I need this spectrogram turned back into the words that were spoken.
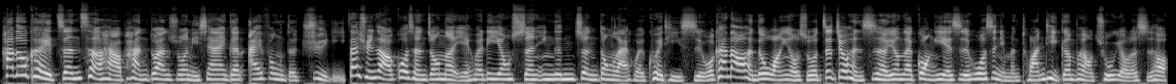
它都可以侦测还有判断说你现在跟 iPhone 的距离。在寻找的过程中呢，也会利用声音跟震动来回馈提示。我看到很多网友说，这就很适合用在逛夜市，或是你们团体跟朋友出游的时候，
